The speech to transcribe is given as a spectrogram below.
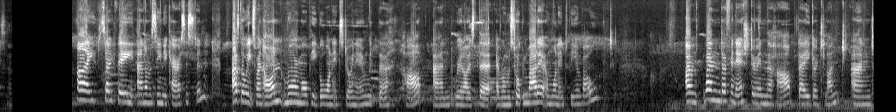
So. Hi, Sophie, and I'm a senior care assistant. As the weeks went on, more and more people wanted to join in with the harp and realised that everyone was talking about it and wanted to be involved. Um, when they're finished doing the harp, they go to lunch and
